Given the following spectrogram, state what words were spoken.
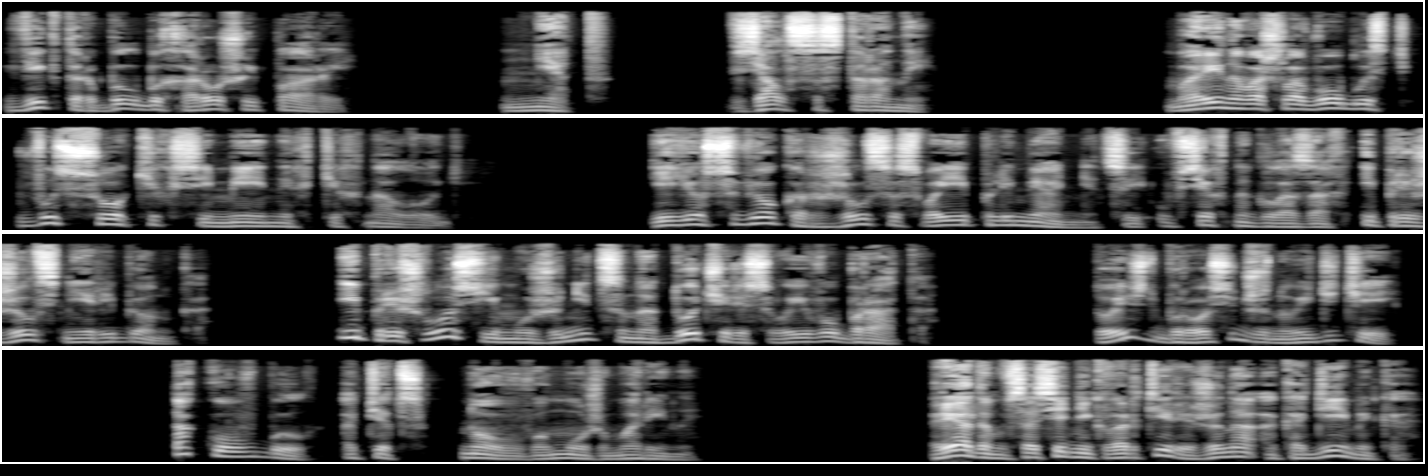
Виктор был бы хорошей парой. Нет, взял со стороны. Марина вошла в область высоких семейных технологий. Ее свекор жил со своей племянницей у всех на глазах и прижил с ней ребенка. И пришлось ему жениться на дочери своего брата, то есть бросить жену и детей. Таков был отец нового мужа Марины. Рядом в соседней квартире жена академика,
